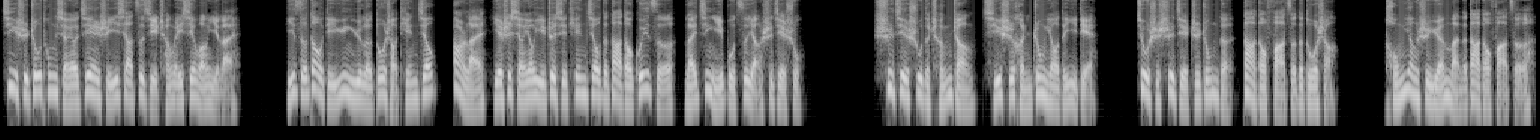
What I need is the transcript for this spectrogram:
既是周通想要见识一下自己成为仙王以来，一则到底孕育了多少天骄。二来也是想要以这些天骄的大道规则来进一步滋养世界树。世界树的成长其实很重要的一点，就是世界之中的大道法则的多少。同样是圆满的大道法则，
